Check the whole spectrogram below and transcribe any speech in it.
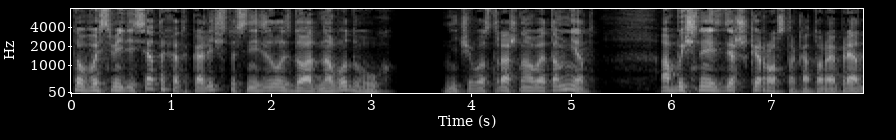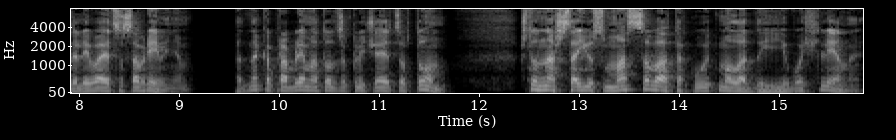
то в 80-х это количество снизилось до одного-двух. Ничего страшного в этом нет. Обычные издержки роста, которые преодолеваются со временем. Однако проблема тут заключается в том, что наш союз массово атакуют молодые его члены.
